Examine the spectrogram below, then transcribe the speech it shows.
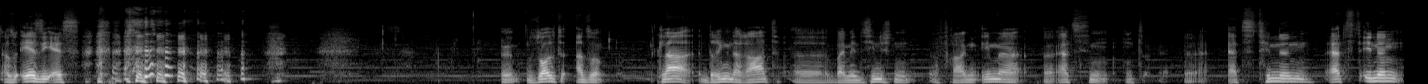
also er, sie, es. Äh, Sollte, also klar, dringender Rat äh, bei medizinischen Fragen immer äh, Ärztinnen und äh, Ärztinnen, Ärztinnen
